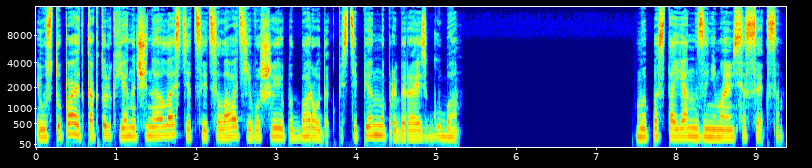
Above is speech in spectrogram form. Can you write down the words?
и уступает, как только я начинаю ластиться и целовать его шею и подбородок, постепенно пробираясь к губам. Мы постоянно занимаемся сексом.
